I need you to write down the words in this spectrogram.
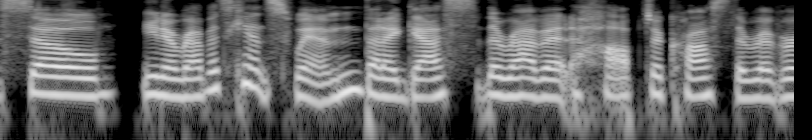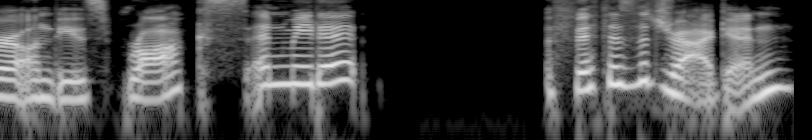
So, you know, rabbits can't swim, but I guess the rabbit hopped across the river on these rocks and made it. Fifth is the dragon,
